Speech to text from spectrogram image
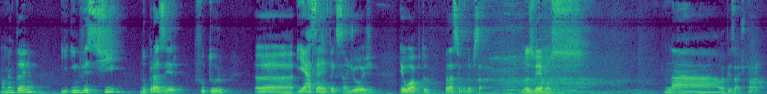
momentâneo e investir no prazer futuro. Uh, e essa é a reflexão de hoje. Eu opto pela segunda opção. Nos vemos na o episódio que vem.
